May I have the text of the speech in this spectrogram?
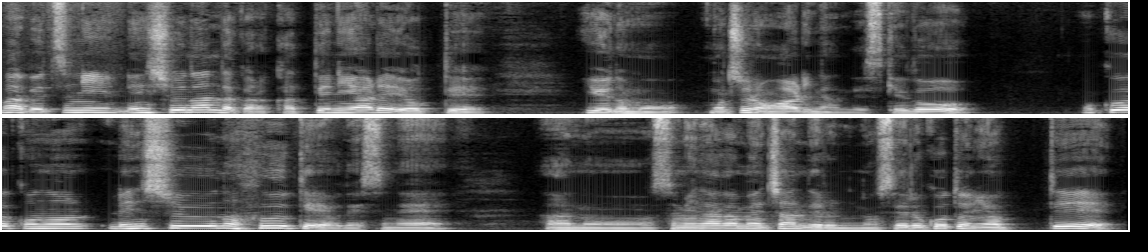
まあ別に練習なんだから勝手にやれよっていうのももちろんありなんですけど、僕はこの練習の風景をですね、あの、墨長めチャンネルに載せることによって、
